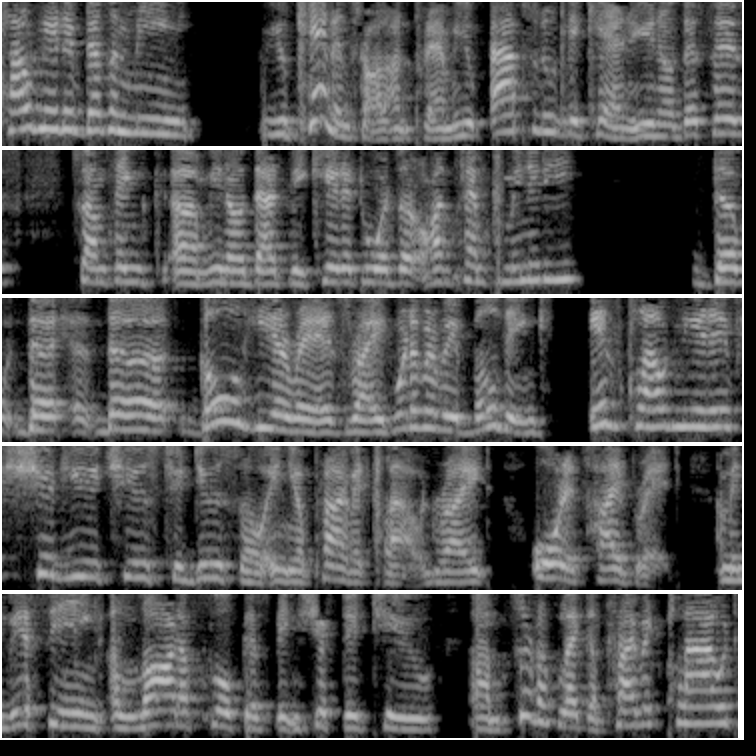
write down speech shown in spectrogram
cloud native doesn't mean you can install on-prem. You absolutely can. You know, this is something, um, you know, that we cater towards our on-prem community. The, the, the goal here is, right, whatever we're building is cloud native should you choose to do so in your private cloud, right? Or it's hybrid. I mean, we're seeing a lot of focus being shifted to um, sort of like a private cloud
